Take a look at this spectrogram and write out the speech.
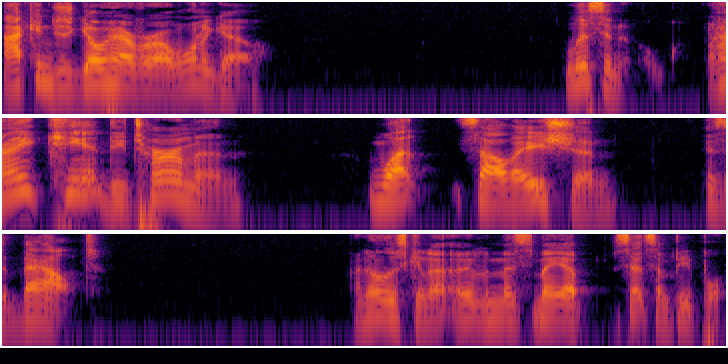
I can just go however I want to go. Listen, I can't determine what salvation is about. I know this can uh, this may upset some people.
